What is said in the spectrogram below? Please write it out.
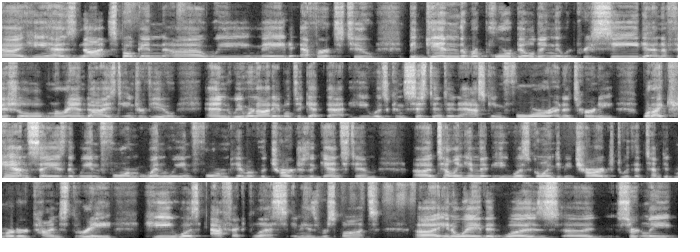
uh, he has not spoken. Uh, we made efforts to begin the rapport building that would precede an official Mirandized interview, and we were not able to get that. He was consistent in asking for an attorney. What I can say is that we informed when we informed him of the charges against him. Uh, telling him that he was going to be charged with attempted murder times three, he was affectless in his response uh, in a way that was uh, certainly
